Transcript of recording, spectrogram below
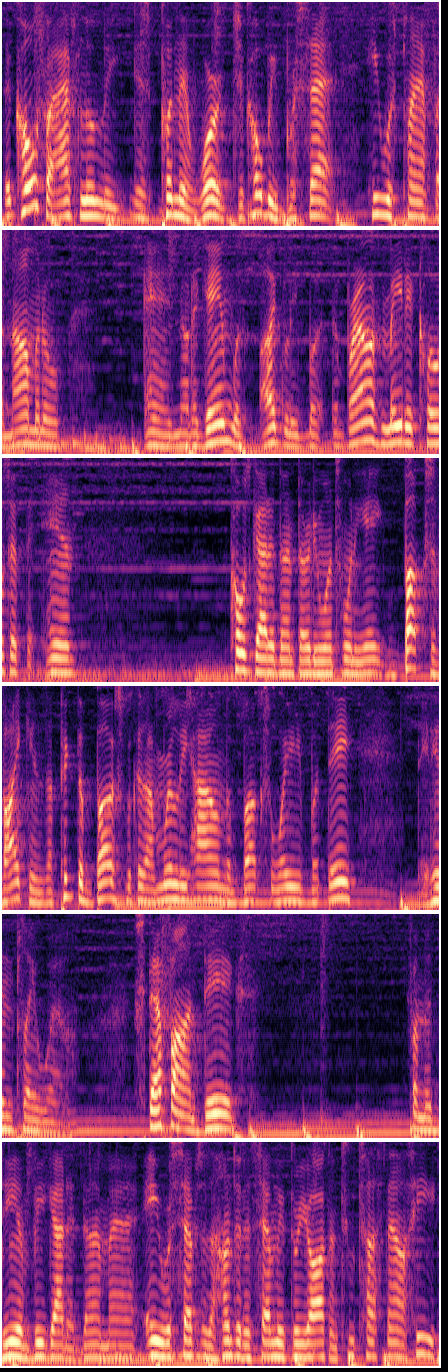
The Colts were absolutely just putting in work. Jacoby Brissett, he was playing phenomenal. And you know, the game was ugly, but the Browns made it close at the end. Colts got it done 31-28. Bucks Vikings. I picked the Bucks because I'm really high on the Bucks wave, but they they didn't play well. Stefon Diggs from the DMV got it done, man. Eight receptions, 173 yards, and two touchdowns. He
